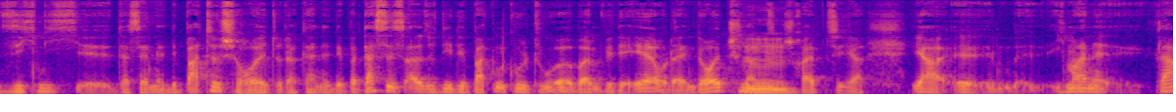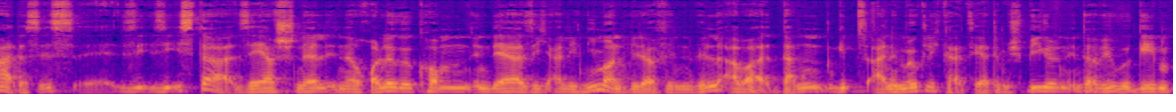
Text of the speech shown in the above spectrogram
sich nicht, äh, dass er eine Debatte scheut oder keine Debatte, das ist also die Debattenkultur beim WDR oder in Deutschland, mhm. so schreibt sie ja. Ja, äh, ich meine, klar, das ist, äh, sie, sie ist da sehr schnell in eine Rolle gekommen, in der sich eigentlich niemand wiederfinden will, aber dann gibt es eine Möglichkeit. Sie hat im Spiegel ein Interview gegeben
